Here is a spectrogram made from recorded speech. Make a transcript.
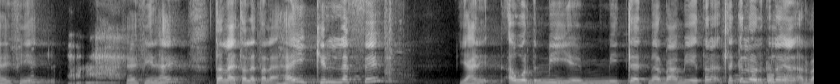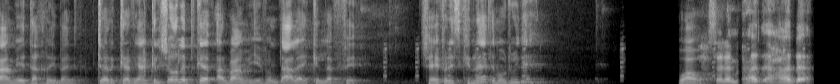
شايفين؟ شايفين هاي؟ طلع طلع طلع. هاي كل لفة يعني أول 100 100 300 400 طلع كله كله يعني 400 تقريبا. تركب يعني كل شغلة بتكلف 400 فهمت علي؟ كل لفة. شايف السكنات الموجودة؟ wow. سلام هذا هذا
